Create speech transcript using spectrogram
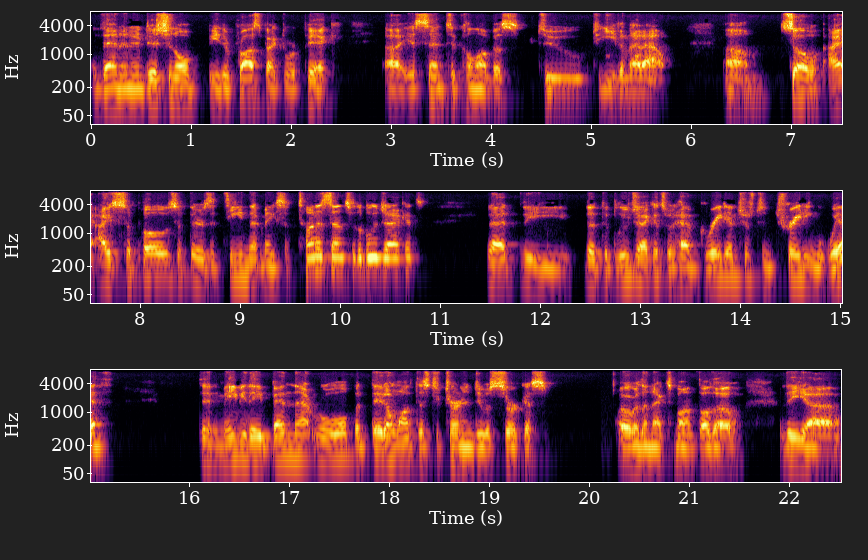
then an additional either prospect or pick uh, is sent to Columbus to to even that out. Um, so I, I, suppose if there's a team that makes a ton of sense for the Blue Jackets, that the that the Blue Jackets would have great interest in trading with, then maybe they bend that rule, but they don't want this to turn into a circus over the next month. Although the uh,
